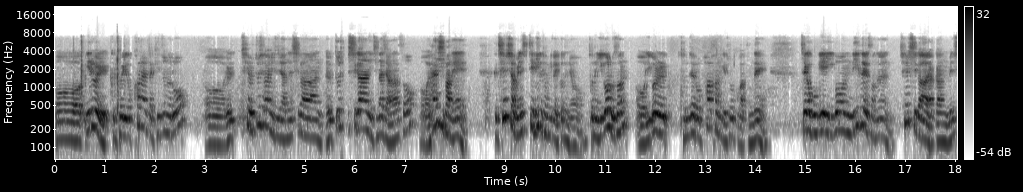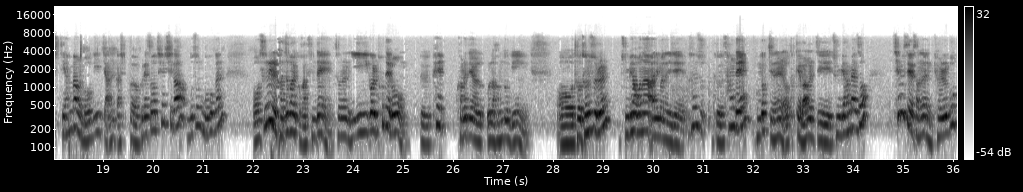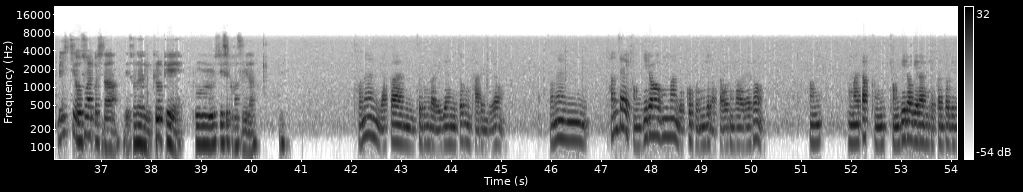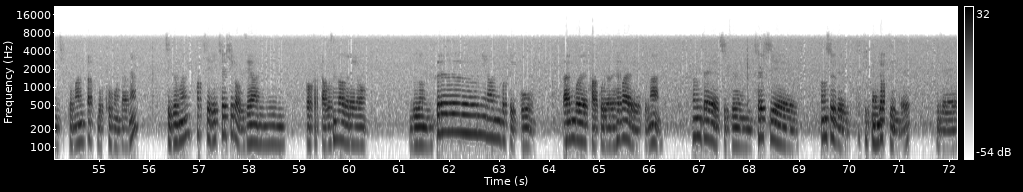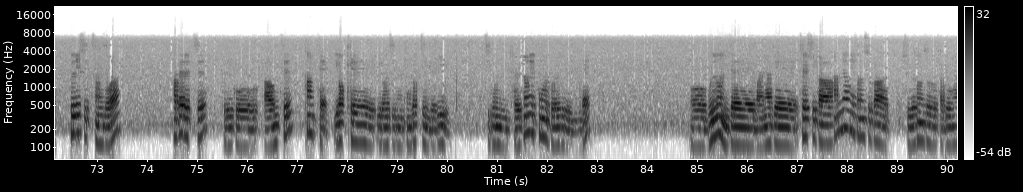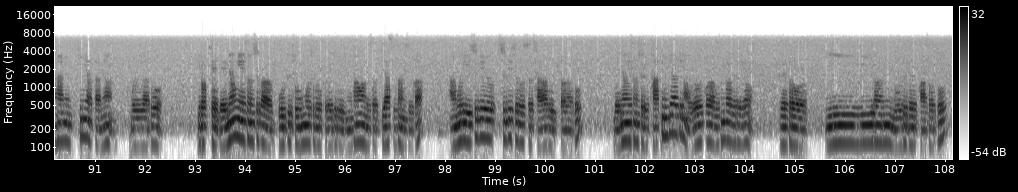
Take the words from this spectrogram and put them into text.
어, 일요일, 그 저희 녹화 날짜 기준으로, 어, 열, 채 12 시간이 되지 않는 시간, 12시간이 지나지 않아서, 어, 1시 반에 그 첼시와 맨시티 리그 경기가 있거든요. 저는 이걸 우선, 어, 이걸 전제로 파악하는 게 좋을 것 같은데, 제가 보기에 이번 리그에서는 첼시가 약간 맨시티 한 방을 먹이지 않을까 싶어요. 그래서 첼시가 무승부 혹은 어, 승리를 가져갈 것 같은데 저는 이걸 토대로 그펩 가르디올라 감독이 어, 더 전술을 준비하거나 아니면 이제 선수 그 상대 공격진을 어떻게 막을지 준비하면서 챔스에서는 결국 맨시티가 우승할 것이다. 네, 저는 그렇게 볼 수 있을 것 같습니다. 저는 약간 두 분과 의견이 조금 다른데요. 저는 현재 경기력만 놓고 보는 게 맞다고 생각을 해서 정, 정말 딱 경- 경기력이라는 객관적인 지표만 딱 놓고 본다면 지금은 확실히 첼시가 우세한 것 같다고 생각을 해요. 물론 흐름이라는 것도 있고 다른 걸 다 고려를 해봐야 되겠지만 현재 지금 첼시의 선수들 특히 공격진들 이제 플리식 선수와 하베르츠 그리고 마운트, 칸테 이렇게 이루어지는 공격진들이 지금 절정의 폼을 보여주고 있는데 어, 물론 이제 만약에 첼시가 한 명의 선수가 주요 선수로 작용을 하는 팀이었다면 몰라도 이렇게 네 명의 선수가 모두 좋은 모습을 보여주고 있는 상황에서 디아스 선수가 아무리 수비, 수비수로서 잘하고 있더라도 네 명의 선수를 다 핑계하기는 어려울 거라고 생각을 해요. 그래서 이런 모습을 봐서도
